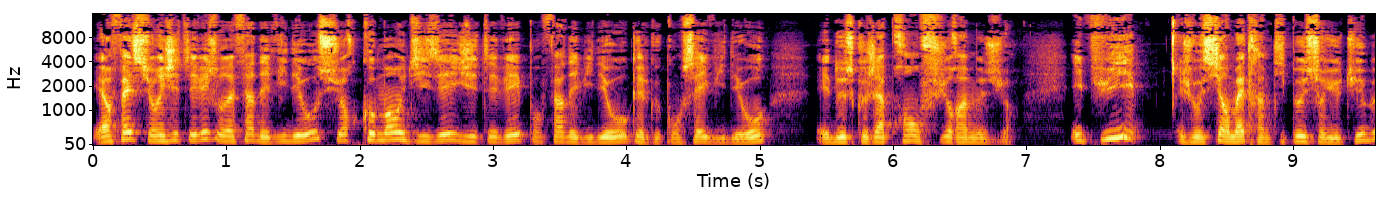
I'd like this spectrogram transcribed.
Et en fait, sur IGTV, je voudrais faire des vidéos sur comment utiliser IGTV pour faire des vidéos, quelques conseils vidéo, et de ce que j'apprends au fur et à mesure. Et puis, je vais aussi en mettre un petit peu sur YouTube.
